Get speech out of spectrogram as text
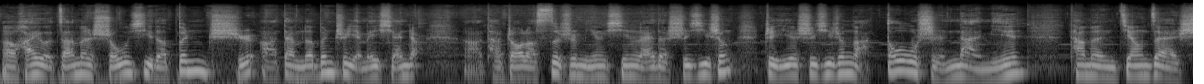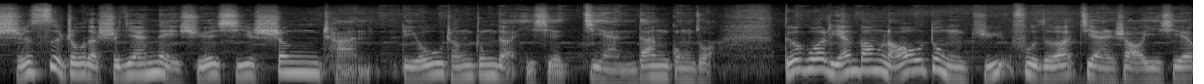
啊，还有咱们熟悉的奔驰啊，戴姆勒奔驰也没闲着啊，他招了四十名新来的实习生，这些实习生啊都是难民，他们将在十四周的时间内学习生产流程中的一些简单工作。德国联邦劳动局负责介绍一些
